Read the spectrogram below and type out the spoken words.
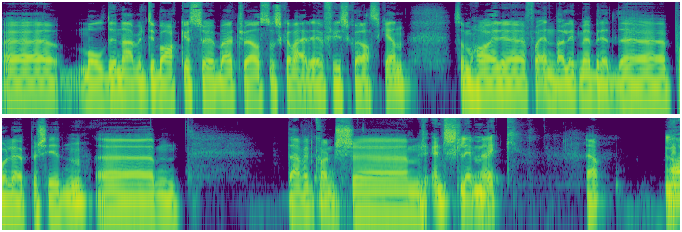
uh, Moldin er vel tilbake, Søberg tror jeg også skal være frisk og rask igjen. Som har uh, får enda litt mer bredde på løpersiden. Eh, det er vel kanskje En slem bekk. Ja. Ja,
